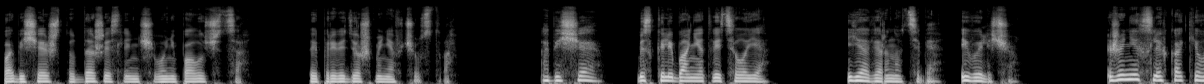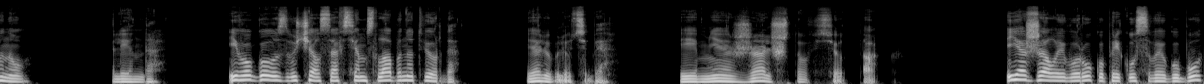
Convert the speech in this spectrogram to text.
«Пообещай, что даже если ничего не получится, ты приведешь меня в чувство». «Обещаю», — без колебаний ответила я. «Я верну тебя и вылечу». Жених слегка кивнул. «Линда». Его голос звучал совсем слабо, но твердо. «Я люблю тебя. И мне жаль, что все так. Я сжала его руку, прикусывая губу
